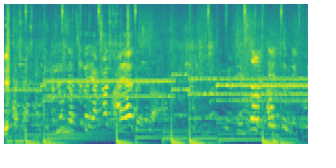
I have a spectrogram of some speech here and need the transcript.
예. 가 약간 봐야. 안녕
